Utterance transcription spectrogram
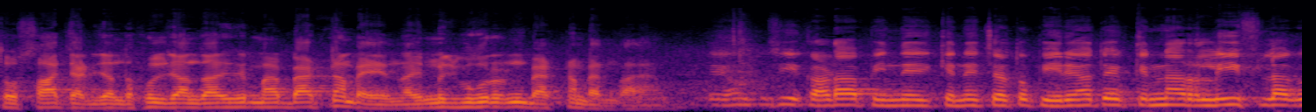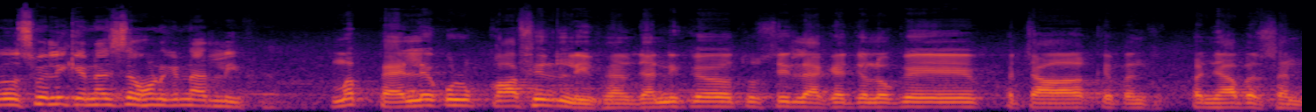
ਤਾਂ ਸਾਹ ਚੜ ਜਾਂਦਾ ਫੁੱਲ ਜਾਂਦਾ ਸੀ ਮੈਂ ਬੈਠਣਾ ਪੈ ਜਾਂਦਾ ਸੀ ਮਜਬੂਰਨ ਬੈਠਣਾ ਪੈਂਦਾ ਹੈ। ਤੇ ਹੁਣ ਤੁਸੀਂ ਕਾੜਾ ਪੀਂਦੇ ਕਿੰਨੇ ਚਿਰ ਤੋਂ ਪੀ ਰਹੇ ਹੋ ਤੇ ਕਿੰਨਾ ਰਿਲੀਫ ਲੱਗ ਉਸ ਵੇਲੇ ਕਿੰਨਾ ਸੀ ਹੁਣ ਕਿੰਨਾ ਰਿਲੀਫ ਹੈ? ਮੈਂ ਪਹਿਲੇ ਕੋਲ ਕਾਫੀ ਰਿਲੀਫ ਹੈ ਯਾਨੀ ਕਿ ਤੁਸੀਂ ਲੈ ਕੇ ਚਲੋ ਕਿ 50 ਕੇ 50%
